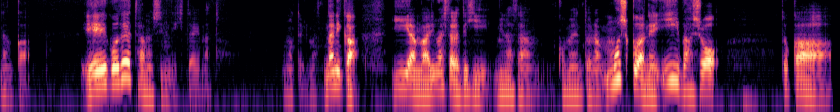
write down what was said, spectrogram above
なんか英語で楽しんでいきたいなと思っております。何かいい案がありましたら、ぜひ皆さんコメント欄、もしくはね、いい場所とか、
